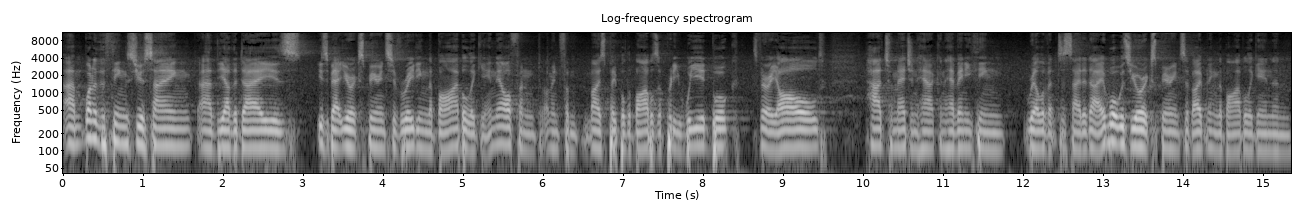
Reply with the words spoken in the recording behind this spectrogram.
um, one of the things you're saying uh, the other day is is about your experience of reading the Bible again. Now, often, I mean, for most people, the Bible's a pretty weird book. It's very old, hard to imagine how it can have anything relevant to say today. What was your experience of opening the Bible again and,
